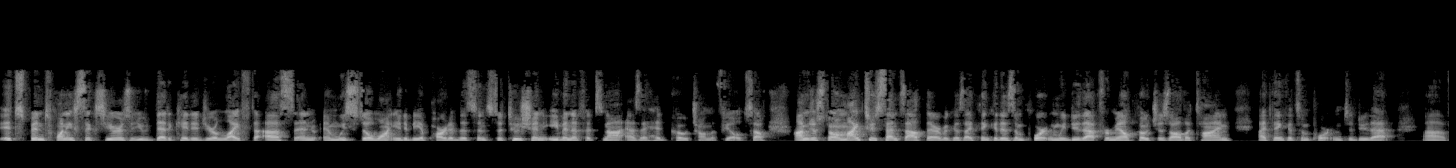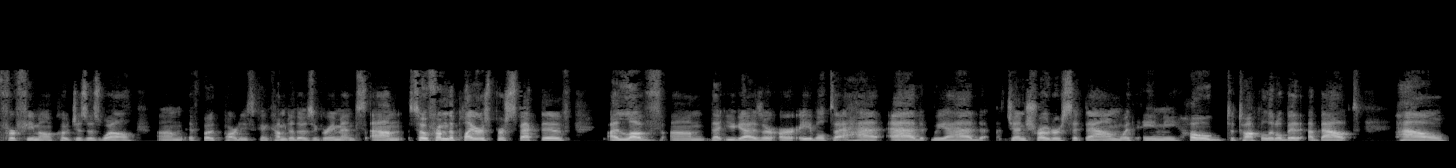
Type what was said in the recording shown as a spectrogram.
it's been 26 years you've dedicated your life to us and, and we still want you to be a part of this institution, even if it's not as a head coach on the field. So I'm just throwing my two cents out there because I think it is important. We do that for male coaches all the time. I think it's important to do that uh, for female coaches as well, um, if both parties can come to those agreements. Um, so from the player's perspective, I love um, that you guys are, are able to ha- add. We had Jen Schroeder sit down with Amy Hogue to talk a little bit about how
